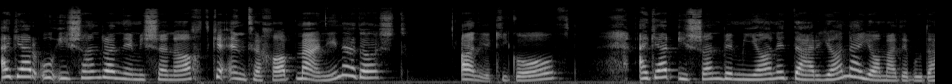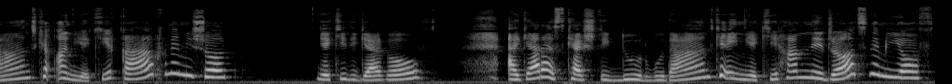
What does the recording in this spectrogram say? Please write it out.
اگر او ایشان را نمی شناخت که انتخاب معنی نداشت. آن یکی گفت اگر ایشان به میان دریا نیامده بودند که آن یکی غرق نمی‌شد. یکی دیگر گفت اگر از کشتی دور بودند که این یکی هم نجات نمیافت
